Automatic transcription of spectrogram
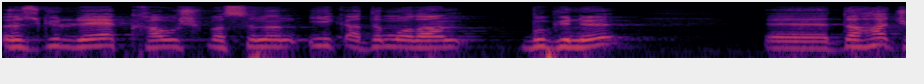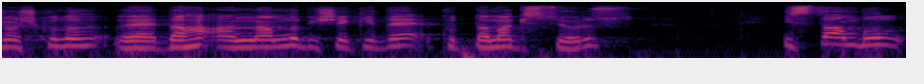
özgürlüğe kavuşmasının ilk adımı olan bugünü e, daha coşkulu ve daha anlamlı bir şekilde kutlamak istiyoruz. İstanbul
